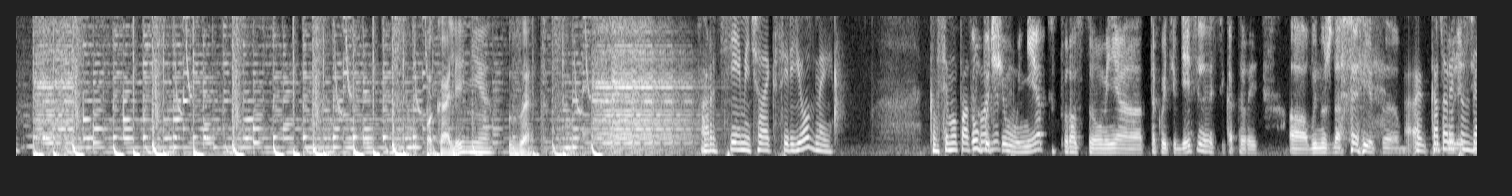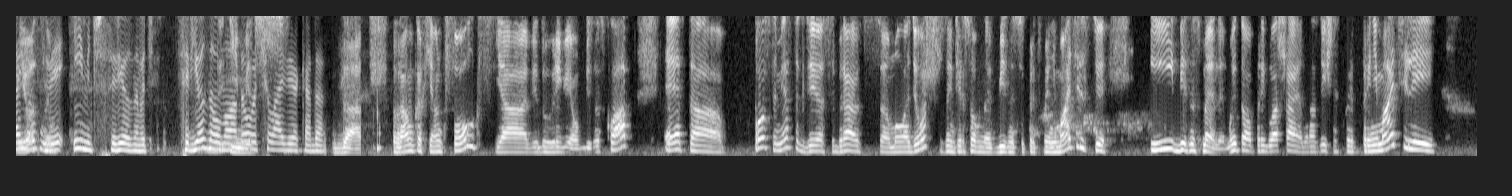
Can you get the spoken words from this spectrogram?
Поколение Z. Артемий человек серьезный, ко всему подходит? Ну, почему нет? Просто у меня такой тип деятельности, который э, вынуждает э, Который создает серьезным. себе имидж серьезного, серьезного молодого имидж. человека, да. Да. В рамках Young Folks я веду Review of Business Club. Это просто место, где собираются молодежь, заинтересованная в бизнесе, предпринимательстве, и бизнесмены. Мы то приглашаем различных предпринимателей,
